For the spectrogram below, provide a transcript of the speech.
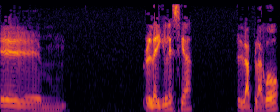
eh, la iglesia la plagó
